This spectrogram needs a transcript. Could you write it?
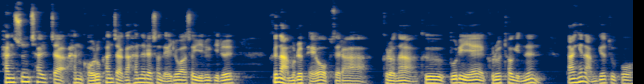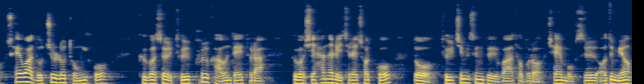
한 순찰자 한 거룩한 자가 하늘에서 내려와서 이르기를 그 나무를 베어 없애라. 그러나 그 뿌리에 그루터기는 땅에 남겨두고 쇠와 노줄로 동이고 그것을 들풀 가운데에 두라. 그것이 하늘 이슬에 젖고 또 들짐승들과 더불어 제 몫을 얻으며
